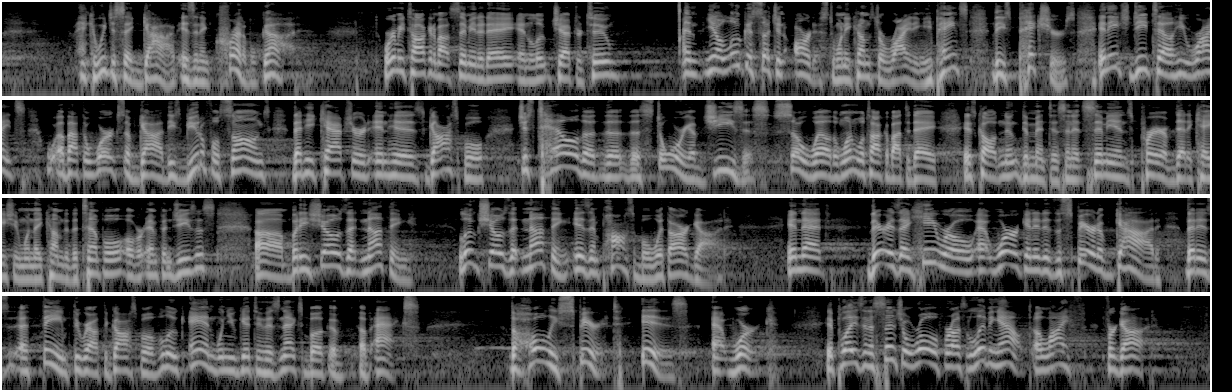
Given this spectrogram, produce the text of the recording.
Man, can we just say God is an incredible God? We're going to be talking about Simeon today in Luke chapter 2. And you know, Luke is such an artist when he comes to writing. He paints these pictures. In each detail, he writes about the works of God. These beautiful songs that he captured in his gospel just tell the, the, the story of Jesus so well. The one we'll talk about today is called Nunc Dimittis, and it's Simeon's prayer of dedication when they come to the temple over infant Jesus. Uh, but he shows that nothing Luke shows that nothing is impossible with our God, in that there is a hero at work, and it is the Spirit of God that is a theme throughout the Gospel of Luke, and when you get to his next book of, of Acts. The Holy Spirit is at work. It plays an essential role for us living out a life for God.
